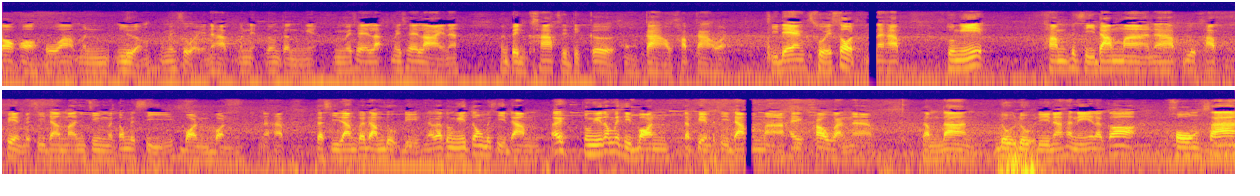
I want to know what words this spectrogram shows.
ลอกออกเพราะว่ามันเหลืองไม่สวยนะครับ มันเนี่ยตรงตรงเนี้ยมันไม่ใช่ละไม่ใช่ลายนะ มันเป็นคาบสติกเกอร์ของกาวคาบกาวอะสีแดงสวยสดนะครับ ตรงนี้ทำเป็นสีดำมานะครับลูกค้าเปลี่ยนเป็นสีดำมาจริงๆ มันต้องเป็นสีบอลบอลนะครับ แต่สีดำก็ดำดุดี แล้วก็ตรงนี้ต้องเป็นสีดำเอ้ยตรงนี้ต้องเป็นสีบอลแต่เปลี่ยนเป็นสีดำมาให้เข้ากันนะครับดำด้านดุดุดีนะคันนี้แล้วก็โครงสร้าง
